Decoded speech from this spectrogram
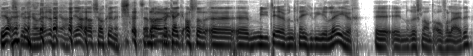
Ja, ze kunnen gaan werven. Ja, ja dat zou kunnen. Maar, maar, kijk, als er uh, uh, militairen van het reguliere leger uh, in Rusland overlijden,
